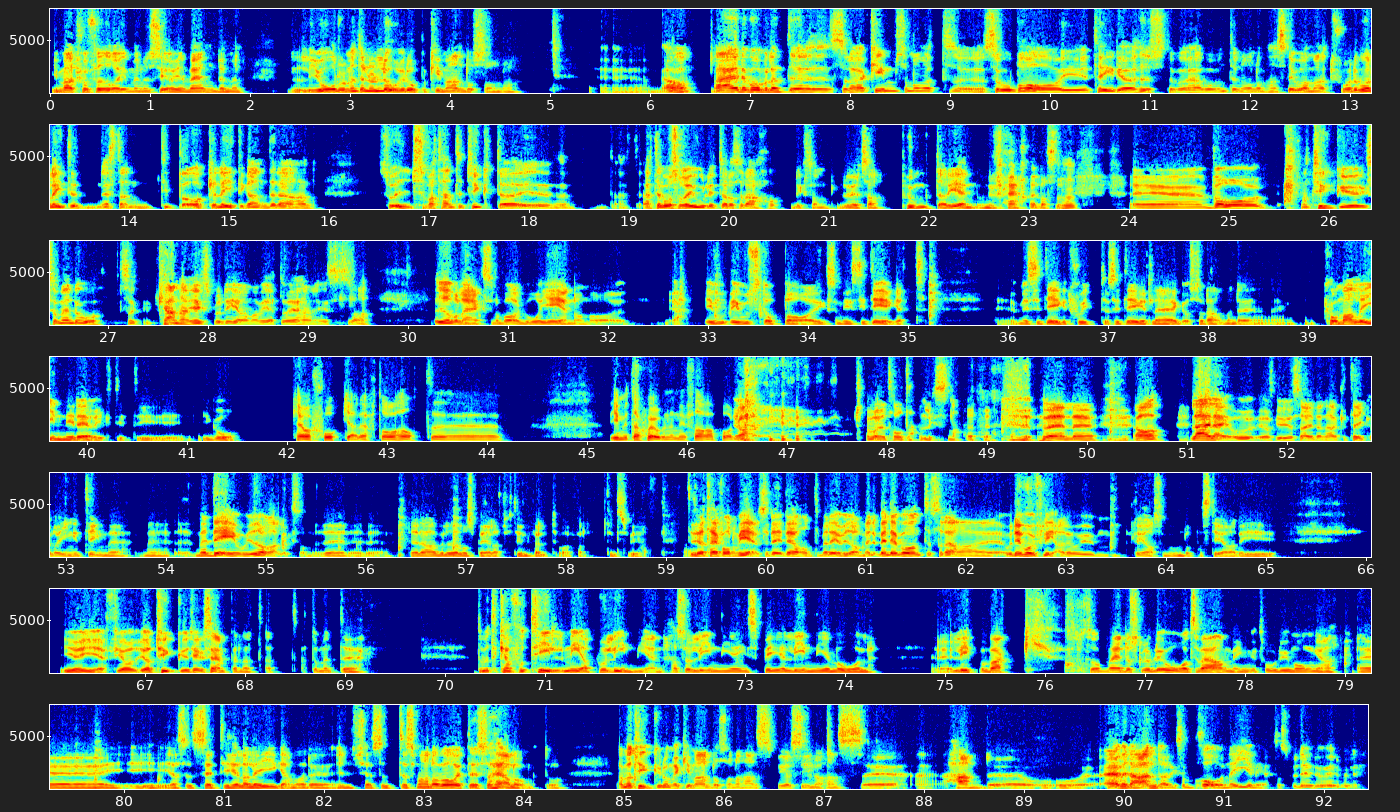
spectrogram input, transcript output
i matchen före i och med nu serien vände men gjorde de inte, de låg ju då på Kim Andersson. Och, Eh, ja, nej det var väl inte sådär Kim som har varit eh, så bra i tidigare höst. Det var, här var väl inte någon av hans stora matcher. Det var lite nästan tillbaka lite grann det där han såg ut som att han inte tyckte eh, att det var så roligt eller sådär liksom du vet såhär punktade igen ungefär eller så. Mm. Eh, var, man tycker ju liksom ändå så kan han ju explodera man vet då är han ju sådär överlägsen och bara går igenom och ja, ostoppbar liksom i sitt eget eh, med sitt eget skytte, sitt eget läge och sådär. Men det kom aldrig in i det riktigt i, igår. Kan jag vara chockad efter att ha hört eh, imitationen i förra podden. Ja. kan jag tro att han lyssnar. Men eh, ja, nej nej och jag skulle ju säga den här kritiken har ingenting med, med, med det att göra liksom. Det, det, det, det där är väl överspelat för tillfället i varje fall. Tills, vi, tills jag träffar honom igen. Så det, det har inte med det att göra. Men, men det var inte sådär, eh, och det var ju flera, det var ju flera som underpresterade i, i ÖIF. Jag, jag tycker till exempel att, att, att de inte de inte kan få till mer på linjen, alltså linjeinspel, linjemål. Eh, Lipovac som ändå skulle bli årets värvning, trodde ju många. Eh, i, alltså sett till hela ligan. Va? Det känns inte som han har varit det så här långt. Och, ja, man tycker då med Kim Andersson och hans spelsinne och hans eh, hand eh, och, och, även det andra, liksom bra 9 meters. Det, det, det, det,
